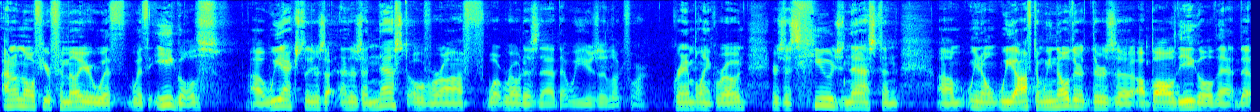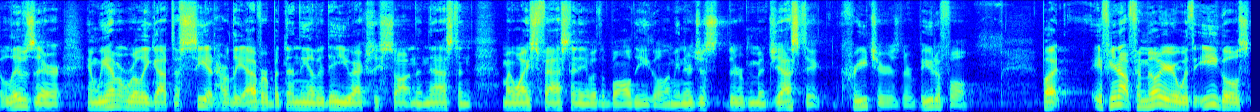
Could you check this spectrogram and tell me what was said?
I don't know if you're familiar with, with eagles. Uh, we actually, there's a, there's a nest over off, what road is that that we usually look for? Grand Blanc Road. There's this huge nest, and um, you know we often we know there, there's a, a, bald eagle that, that lives there, and we haven't really got to see it hardly ever. But then the other day you actually saw it in the nest, and my wife's fascinated with the bald eagle. I mean, they're just they're majestic creatures. They're beautiful, but if you're not familiar with eagles,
